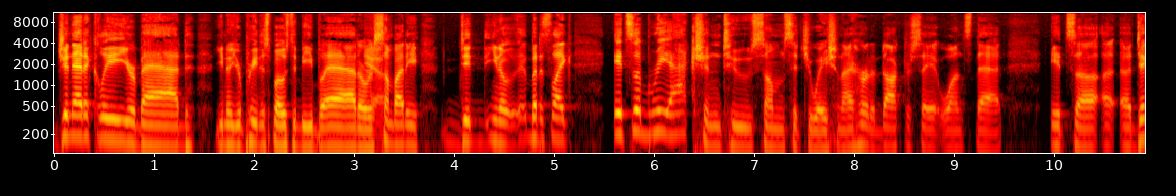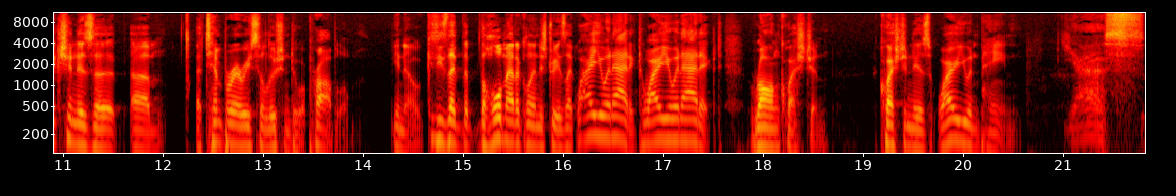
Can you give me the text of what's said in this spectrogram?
genetically you're bad. You know, you're predisposed to be bad, or Yeah. somebody did. You know, but it's like it's a reaction to some situation. I heard a doctor say it once that it's a, a addiction is a um, a temporary solution to a problem. You know, because he's like the, the whole medical industry is like, why are you an addict? Why are you an addict? Wrong question. The question is, why are you in pain? Yes.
